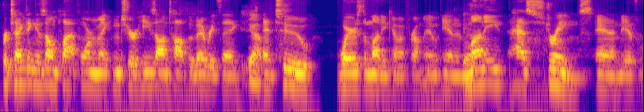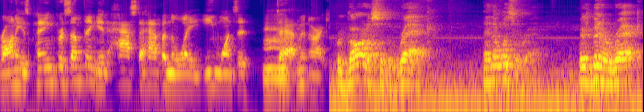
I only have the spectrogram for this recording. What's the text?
protecting his own platform, making sure he's on top of everything, Yeah. and two, where's the money coming from? And, and Yeah. money has strings, and if Ronnie is paying for something, it has to happen the way he wants it Mhm. to happen. All right, regardless of the wreck, and there was a wreck. There's been a wreck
